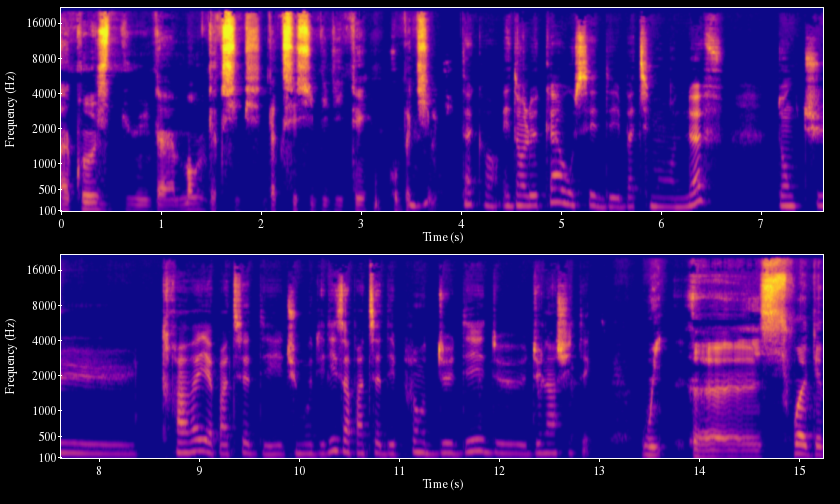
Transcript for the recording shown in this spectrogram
à cause du, d'un manque d'accessibilité au Mhm. bâtiment. D'accord. Et dans le cas où c'est des bâtiments neufs, donc tu travailles à partir des, tu modélises à partir des plans 2D de, de l'architecte. Oui, heu, soit des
